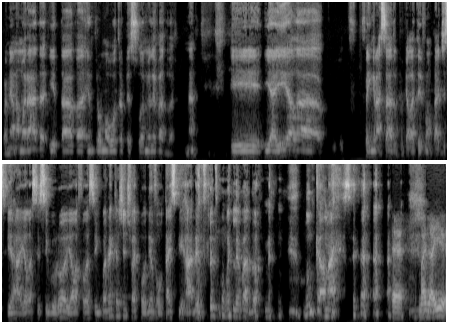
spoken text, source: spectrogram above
com a minha namorada e tava, entrou uma outra pessoa no elevador, né? E, e aí ela foi engraçado porque ela teve vontade de espirrar e ela se segurou e ela falou assim: quando é que a gente vai poder voltar a espirrar dentro de um elevador? Nunca mais. É, mas aí,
